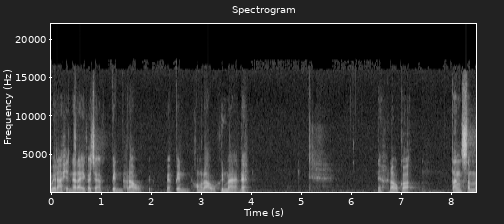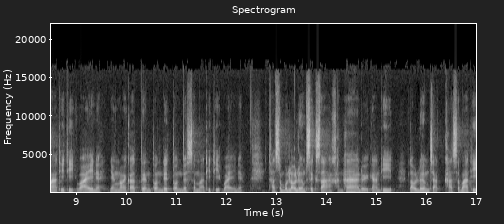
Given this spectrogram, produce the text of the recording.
เวลาเห็นอะไรก็จะเป็นเราแบบเป็นของเราขึ้นมานะเนี่ยเราก็ตั้งสมาธิิไว้เนี่ยอย่างน้อยก็เตือนตนได้ตนด้วยสมาธิิไว้เนี่ยถ้าสมมุติเราเริ่มศึกษาขันห้าโดยการที่เราเริ่มจากขาดสมาธิ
